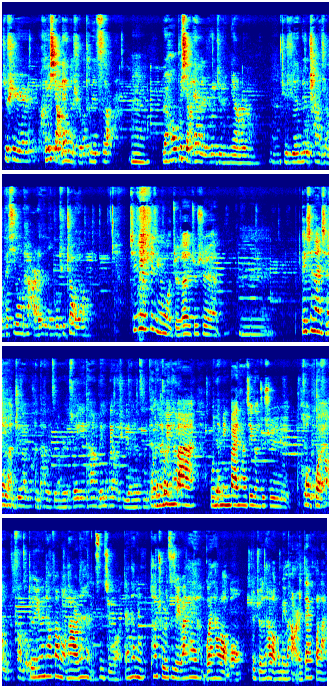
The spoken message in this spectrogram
就是很响亮的时候特别刺耳，嗯然后不响亮的时候就是蔫儿了，嗯，就觉得没有畅想。她希望她儿子能够去照耀。其实这个事情我觉得就是，嗯，跟现在其他也实很知道有很大的责任，所以他没有办法去原谅自己。我能明白，我能明白他这个就是后悔。对，因为她放走他儿子，她很自责，但是她从她除了自责以外，她也很怪她老公，就觉得她老公没把儿子带回来，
